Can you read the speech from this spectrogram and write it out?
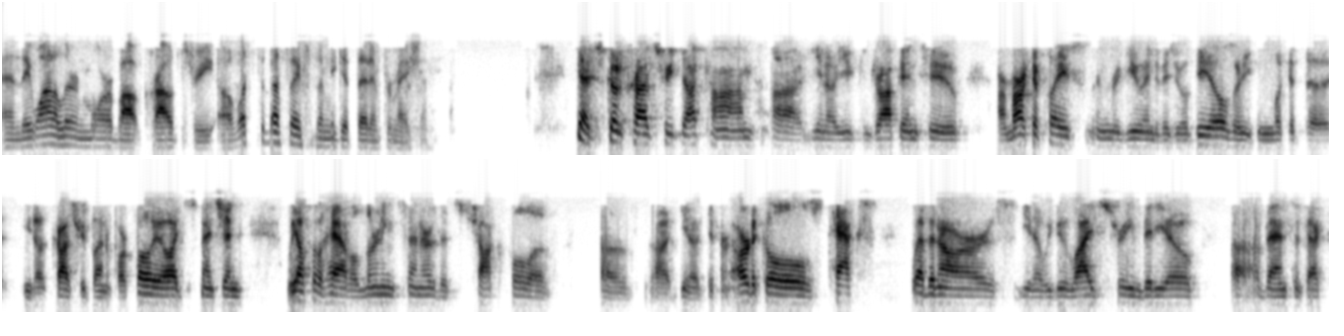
and they want to learn more about CrowdStreet, uh, what's the best way for them to get that information? Yeah, just go to crowdstreet.com. Uh, you know, you can drop into our marketplace and review individual deals, or you can look at the you know CrowdStreet blended portfolio I just mentioned. We also have a learning center that's chock full of of uh, you know different articles, tax webinars. You know, we do live stream video uh, events. In fact,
